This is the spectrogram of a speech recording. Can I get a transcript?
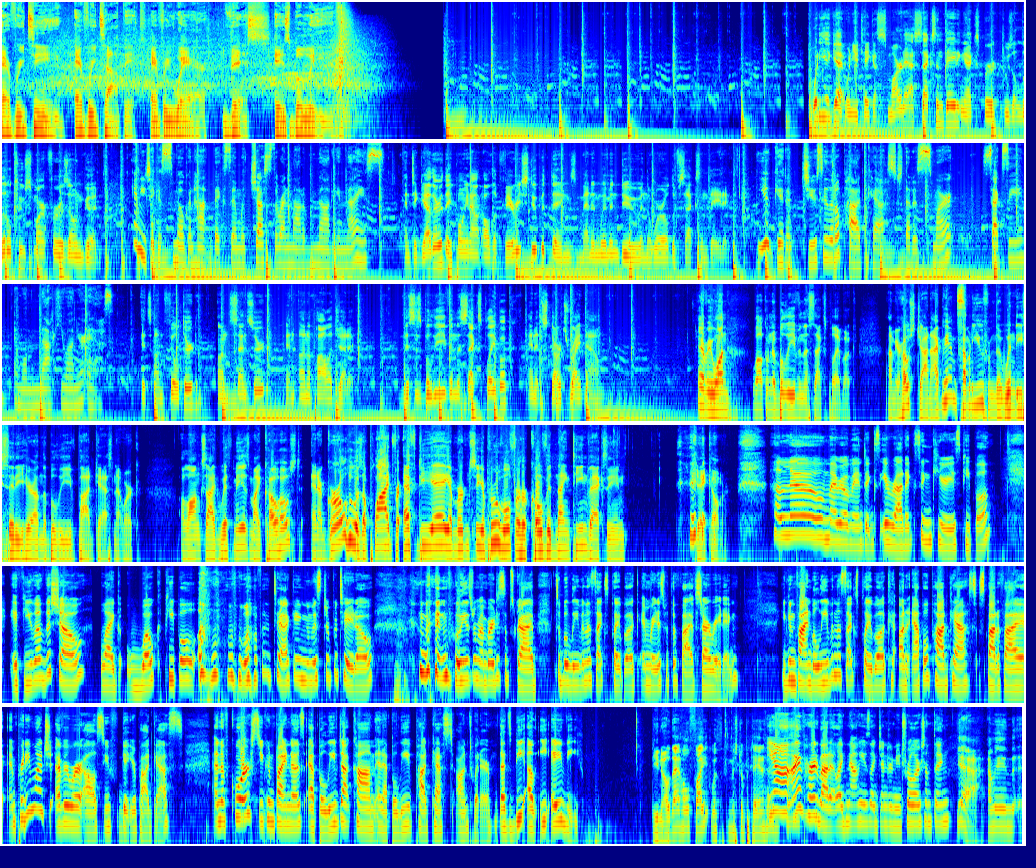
Every team, every topic, everywhere. This is Bleav. What do you get when you take a smart ass sex and dating expert who's a little too smart for his own good? And you take a smoking hot vixen with just the right amount of naughty and nice. And together they point out all the very stupid things men and women do in the world of sex and dating. You get a juicy little podcast that is smart, sexy, and will knock you on your ass. It's unfiltered, uncensored, and unapologetic. This is Bleav in the Sex Playbook, and it starts right now. Hey everyone, welcome to Bleav in the Sex Playbook. I'm your host, John Ibrahim, coming to you from the Windy City here on the Bleav Podcast Network. Alongside with me is my co host and a girl who has applied for FDA emergency approval for her COVID 19 vaccine, Shay Killmer. Hello, my romantics, erotics, and curious people. If you love the show, like woke people love attacking Mr. Potato, then please remember to subscribe to Bleav in the Sex Playbook and rate us with a five star rating. You can find Bleav in the Sex Playbook on Apple Podcasts, Spotify, and pretty much everywhere else you get your podcasts. And of course, you can find us at Bleav.com and at Bleav Podcast on Twitter. That's B L E A V. Do you know that whole fight with Mr. Potato Head? Yeah, I've heard about it. Like now he's like gender neutral or something. Yeah, I mean, uh,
